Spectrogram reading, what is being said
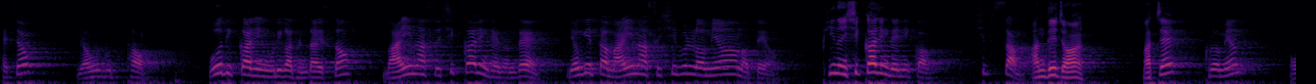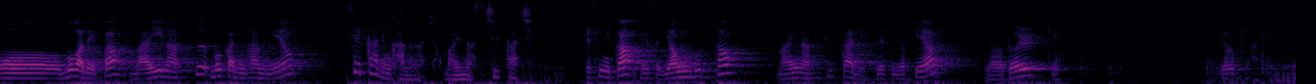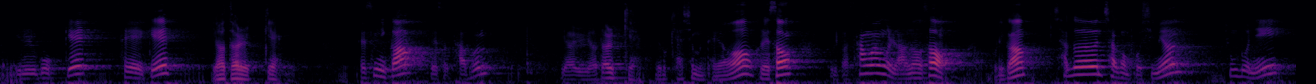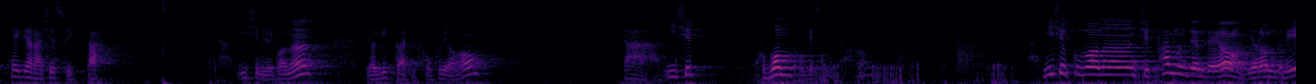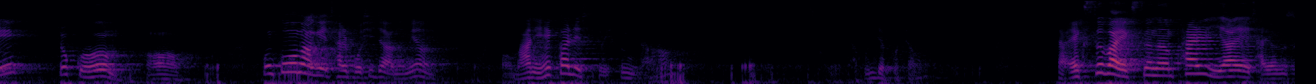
됐죠? 0부터 어디까지 우리가 된다 했어? 마이너스 10까지 되는데 여기에다 마이너스 10을 넣으면 어때요? B는 10까지 되니까 13. 안 되죠? 맞지? 그러면 어, 뭐가 될까? 마이너스 뭐까지 가능해요? 7까지 가능하죠. 마이너스 7까지. 됐습니까? 그래서 0부터 마이너스 7까지. 그래서 몇 개야? 8개. 이렇게 가시면 돼요. 7개, 3개, 8개. 됐습니까? 그래서 답은 18개. 이렇게 하시면 돼요. 그래서 우리가 상황을 나눠서 우리가 차근차근 보시면 충분히 해결하실 수 있다. 자, 21번은 여기까지 보고요. 자, 29번 보겠습니다. 자, 29번은 집합 문제인데요. 여러분들이 조금 어, 꼼꼼하게 잘 보시지 않으면 어, 많이 헷갈릴 수도 있습니다. 자, 문제 보죠. 자, x바 x는 8 이하의 자연수,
